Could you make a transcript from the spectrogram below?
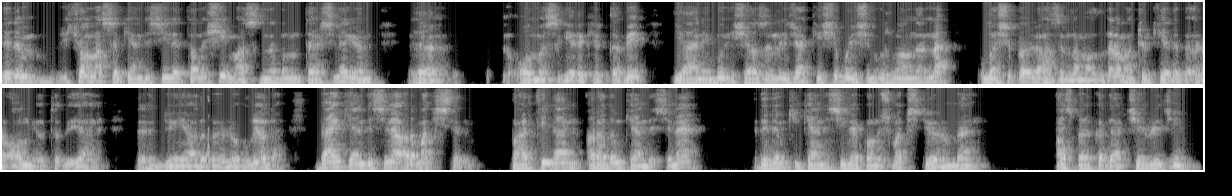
Dedim hiç olmazsa kendisiyle tanışayım. Aslında bunun tersine yön e, olması gerekir tabii. Yani bu işi hazırlayacak kişi bu işin uzmanlarına ulaşıp öyle hazırlamalıdır ama Türkiye'de böyle olmuyor tabii yani. E, dünyada böyle oluyor da. Ben kendisini aramak istedim. Partiden aradım kendisine. Dedim ki kendisiyle konuşmak istiyorum. Ben kadar çevreciyim.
